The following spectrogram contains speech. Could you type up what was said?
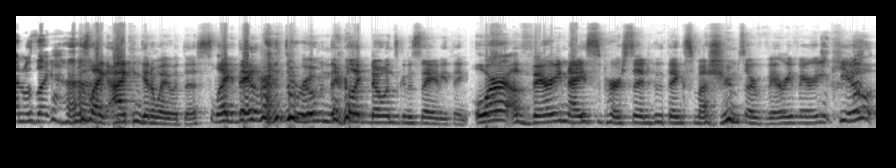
and was like, was like, I can get away with this. Like they read the room and they were like, no one's gonna say anything. Or a very nice person who thinks mushrooms are very, very cute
